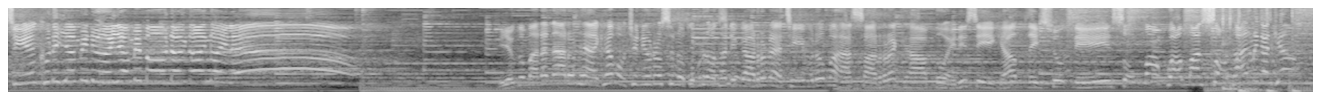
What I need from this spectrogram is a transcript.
เสียงคุณได้ยังไม่เหนื่อยยังไม่เมาดังๆหน่อยแล้ว เดี๋ยวก็มาด้านหน้ารถแห่ครับผมช่วงนี้เราสนุกกับเราทันทีมงานรถแห่ทีมรถมหาสารคามหน่วยที่ 4 ครับในช่วงนี้ส่งมอบความมันสองทางด้วยกันครับ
